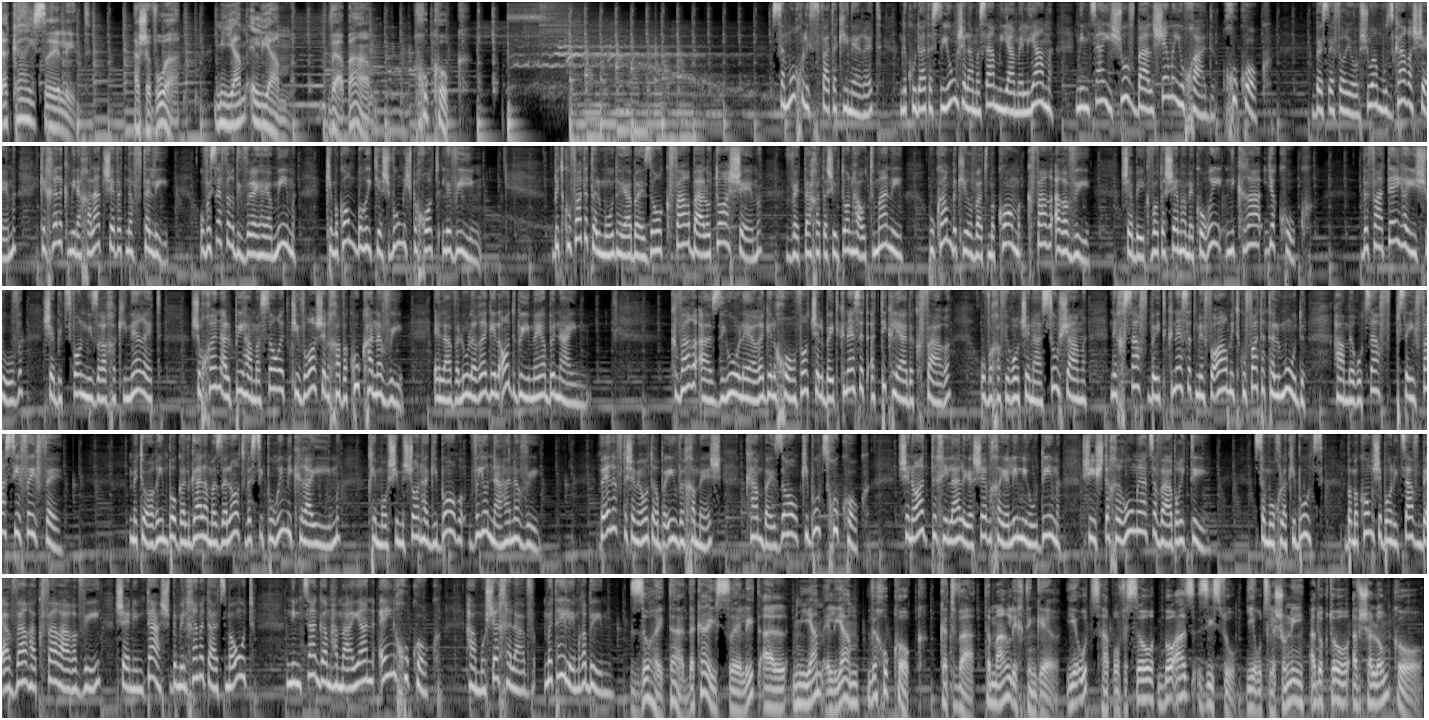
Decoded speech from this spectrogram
דקה ישראלית. השבוע, מים אל ים, והפעם, חוקוק. סמוך לשפת הכנרת, נקודת הסיום של המסע מים אל ים, נמצא יישוב בעל שם מיוחד, חוקוק. בספר יהושע מוזכר השם כחלק מנחלת שבט נפתלי, ובספר דברי הימים כמקום בו התיישבו משפחות לוויים. בתקופת התלמוד היה באזור כפר בעל אותו השם, ותחת השלטון העות'מאני הוקם בקרבת מקום כפר ערבי, שבעקבות השם המקורי נקרא יקוק. בפאתי היישוב, שבצפון מזרח הכנרת, שוכן על פי המסורת קברו של חבקוק הנביא, אליו עלו לרגל עוד בימי הביניים. כבר אז זיהו עולי הרגל חורבות של בית כנסת עתיק ליד הכפר, ובחפירות שנעשו שם נחשף בית כנסת מפואר מתקופת התלמוד, המרוצף פסיפס יפהפה. מתוארים בו גלגל המזלות וסיפורים מקראיים, כמו שמשון הגיבור ויונה הנביא. ב-1945 קם באזור קיבוץ חוקוק, שנועד תחילה ליישב חיילים יהודים שהשתחררו מהצבא הבריטי. סמוך לקיבוץ, במקום שבו ניצב בעבר הכפר הערבי, שננטש במלחמת העצמאות, נמצא גם המעיין עין חוקוק, המושך אליו מטיילים רבים. זו הייתה דקה ישראלית על מים אל ים וחוקוק. כתבה תמר ליכטינגר, ייעוץ הפרופסור בועז זיסו, ייעוץ לשוני הדוקטור אבשלום קור.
